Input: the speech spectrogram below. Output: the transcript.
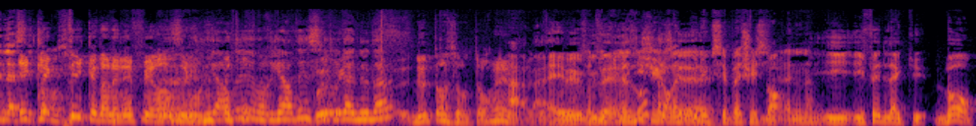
de la éclectique dans les références. Vous regardez, vous regardez Cyril Hanouna De temps en temps. Ah bah, eh vous avez raison. chez parce Jordan que- Deluxe, c'est pas chez Bon, Cyril Hanouna. il, il fait de l'actu. Bon,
